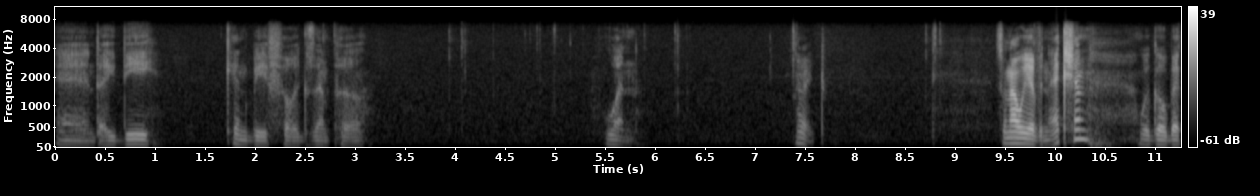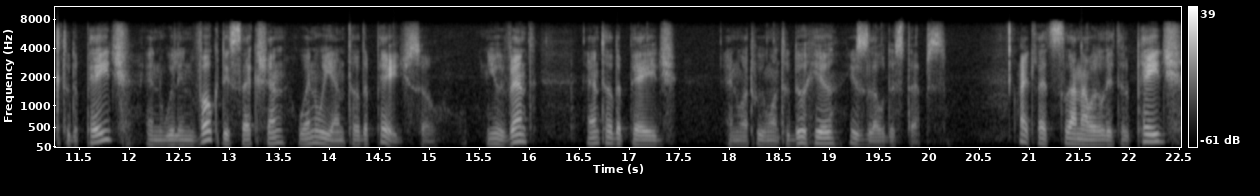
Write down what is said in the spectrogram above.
and ID can be, for example, 1. All right. So now we have an action. We'll go back to the page and we'll invoke this action when we enter the page. So new event, enter the page, and what we want to do here is load the steps. All right, let's run our little page.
